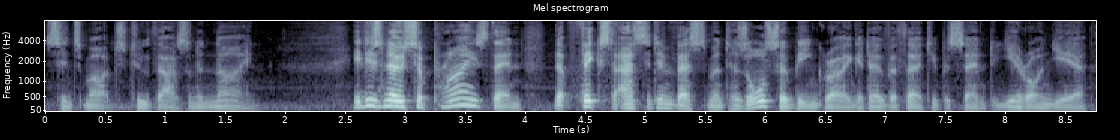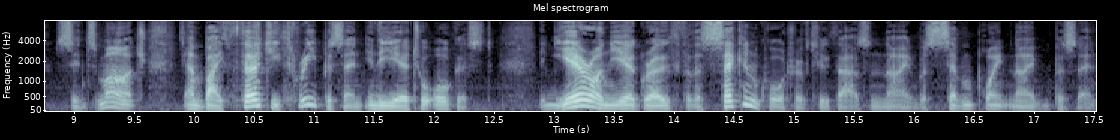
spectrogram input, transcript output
since March 2009. It is no surprise, then, that fixed asset investment has also been growing at over 30% year on year since March, and by 33% in the year to August. Year on year growth for the second quarter of 2009 was 7.9%,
